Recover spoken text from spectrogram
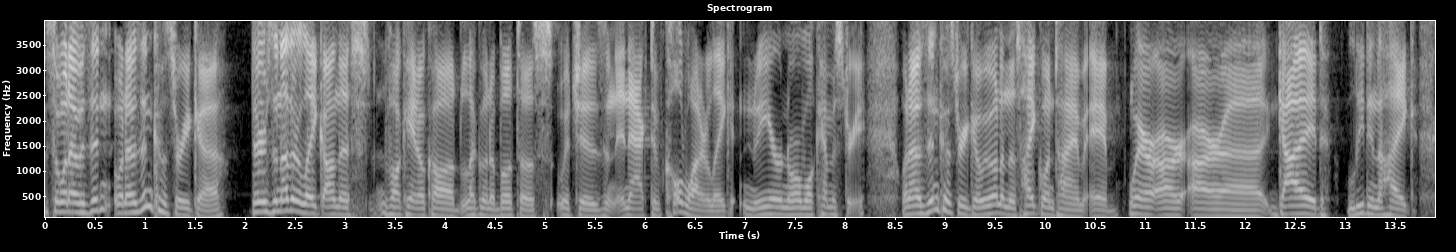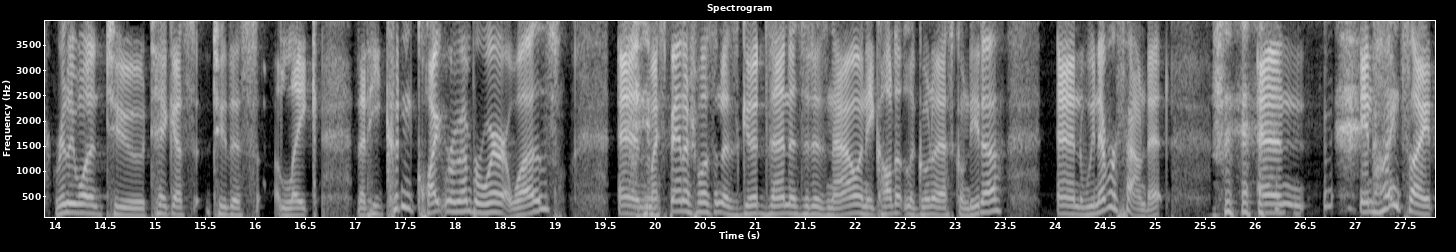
So when I was in when I was in Costa Rica, there's another lake on this volcano called Laguna Botos, which is an inactive cold water lake near normal chemistry. When I was in Costa Rica, we went on this hike one time, Abe, where our our uh, guide leading the hike really wanted to take us to this lake that he couldn't quite remember where it was, and my Spanish wasn't as good then as it is now, and he called it Laguna Escondida, and we never found it. and in hindsight,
